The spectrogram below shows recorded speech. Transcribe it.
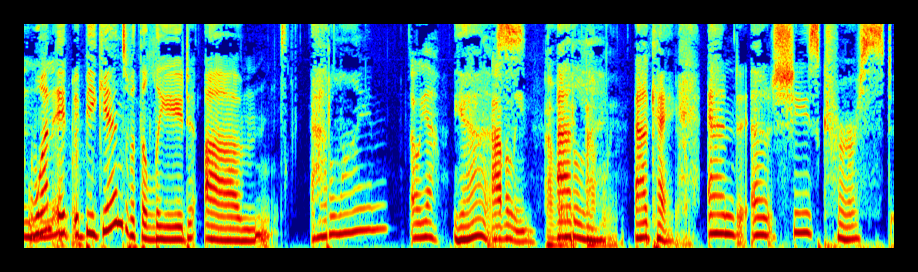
one it, it begins with the lead um Adeline oh yeah, Yes. Aveline. Aveline, Adeline. Aveline. Okay. And uh, she's cursed.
